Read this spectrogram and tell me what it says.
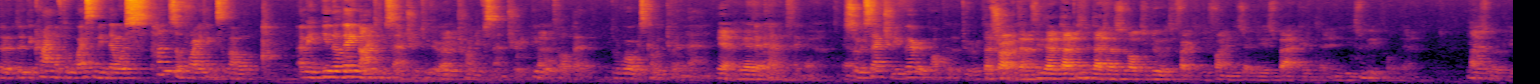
the, the decline of the West, I mean, there was tons of writings about, I mean, in the late 19th century to the early 20th century, people thought that the world is coming to an end. yeah, yeah, yeah, that kind of thing. So it's actually very popular That's right, and I think that, that, that has a lot to do with the fact that you find these ideas back in, in these Mhm. people, yeah. Yeah. Absolutely.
